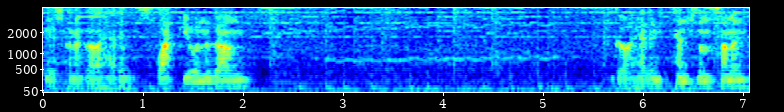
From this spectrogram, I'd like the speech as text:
we're just gonna go ahead and slap you in the zone. Go ahead and pendulum summon.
